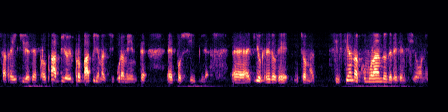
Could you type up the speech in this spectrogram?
saprei dire se è probabile o improbabile, ma sicuramente è possibile. eh, io credo che insomma, si stiano accumulando delle tensioni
